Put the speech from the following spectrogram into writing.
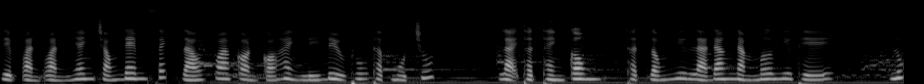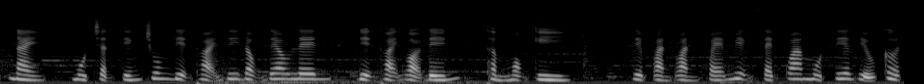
Diệp Oản Oản nhanh chóng đem sách giáo khoa còn có hành lý đều thu thập một chút. Lại thật thành công, thật giống như là đang nằm mơ như thế. Lúc này, một trận tiếng chuông điện thoại di động reo lên, điện thoại gọi đến, Thẩm Mộng Kỳ. Diệp Oản Oản khóe miệng xẹt qua một tia giễu cợt,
